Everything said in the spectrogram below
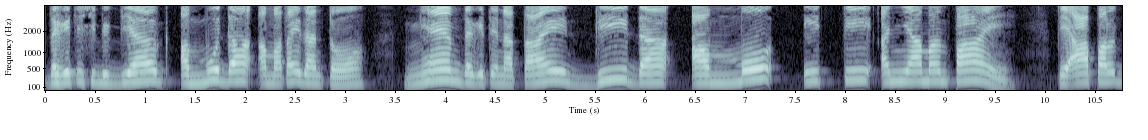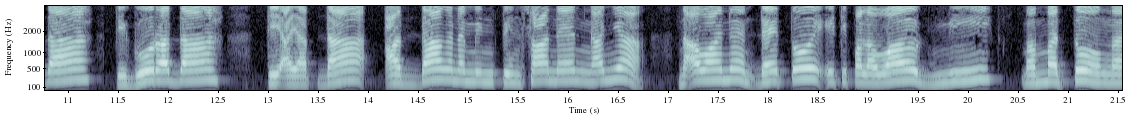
dagiti si bibiyag, amuda amatay danto, ngem dagiti natay di da ammo iti anyaman pay. Ti apal da, ti da, ti ayat da, adda nga namin pinsanen nga niya. Naawanen, detoy iti palawag ni mamadto nga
